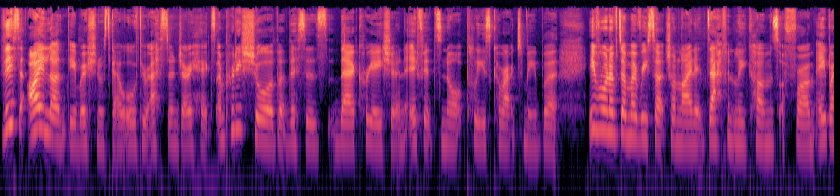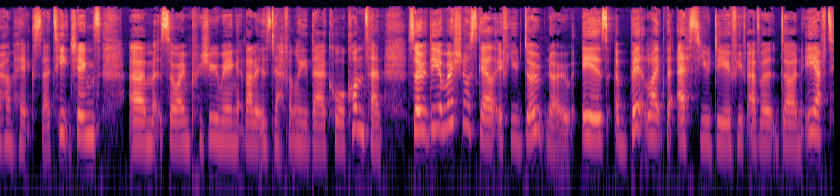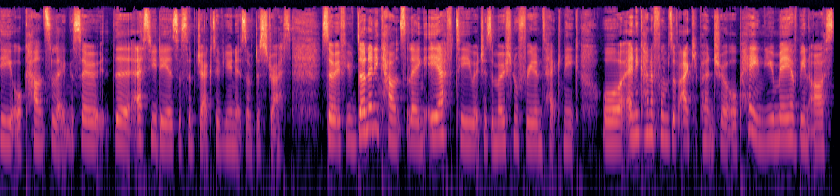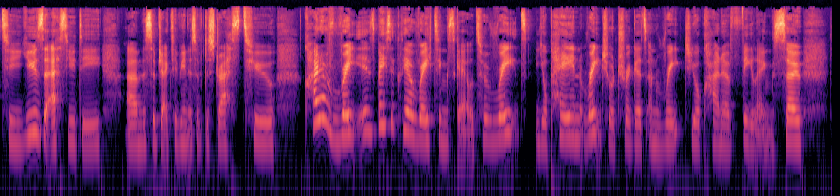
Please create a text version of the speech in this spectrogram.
this I learned the emotional scale all through Esther and Jerry Hicks. I'm pretty sure that this is their creation. If it's not, please correct me. But even when I've done my research online, it definitely comes from Abraham Hicks, their teachings. Um, so I'm presuming that it is definitely their core content. So the emotional scale, if you don't know, is a bit like the SUD if you've ever done EFT or counseling. So the SUD is the subjective units of distress. So if you've done any counseling, EFT, which is emotional freedom technique, or any kind of forms of acupuncture or pain, you may have been asked to use the SUD, um, the subjective units of distress, to kind of rate it's basically a rating scale to rate your pain, rate your triggers, and rate your kind of feelings. So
